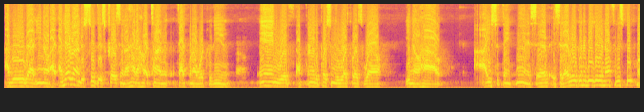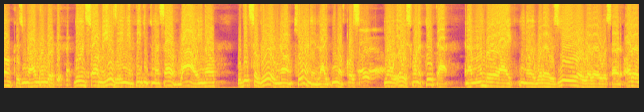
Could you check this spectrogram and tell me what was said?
I believe that, you know, I, I never understood this, Chris, and I had a hard time. In fact, when I worked with you Uh-huh. and with another person we worked with as well, you know, how I used to think, man, is it, is it ever going to be good enough for these people? Because, you know, I remember doing so amazing and thinking to myself, wow, you know, we did so good, you know, I'm killing it. Like, you know, of course, Oh yeah. you know, we always want to think that. And I remember, like, you know, whether it was you or whether it was our other,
